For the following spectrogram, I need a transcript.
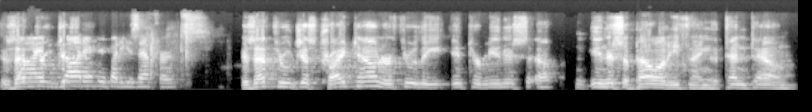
Is Well, that I through, just- everybody's efforts. is that through just Tri-Town or through the intermunicipality uh, thing, the ten town?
